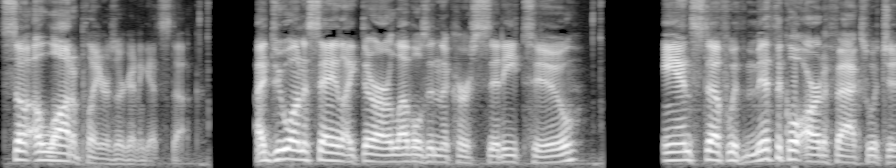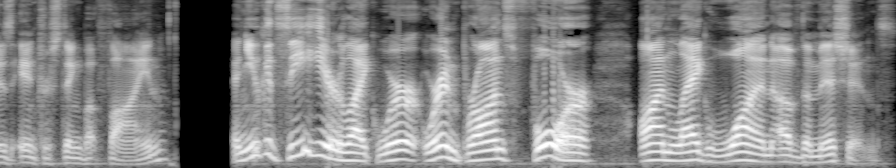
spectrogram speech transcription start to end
So a lot of players are going to get stuck. I do want to say, like, there are levels in the Cursed City too, and stuff with mythical artifacts, which is interesting but fine. And you can see here, like, we're we're in bronze four on leg one of the missions.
